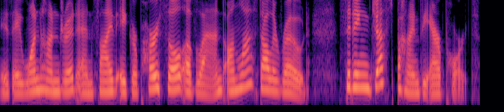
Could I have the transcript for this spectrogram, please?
is a 105 acre parcel of land on Last Dollar Road, sitting just behind the airport.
